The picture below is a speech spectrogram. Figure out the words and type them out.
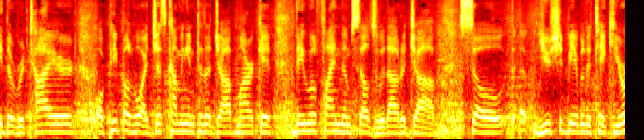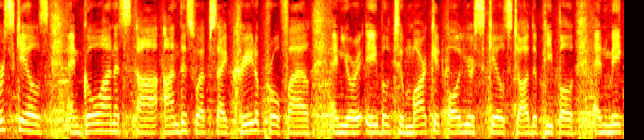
either retired or people who are just coming into the job market, they will find themselves without a job. So uh, you should be able to take your skills and go on a, uh, on this website, create a profile, and you're able to market all your skills to other people and make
